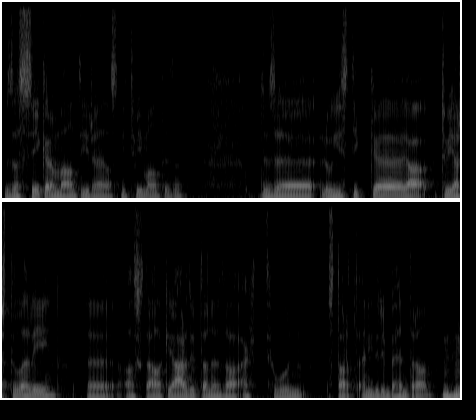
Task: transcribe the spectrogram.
Dus dat is zeker een maand hier, hè, als het niet twee maanden is. Hè. Dus eh, logistiek, eh, ja, twee jaar stilgelegen. Eh als je dat elk jaar doet, dan is dat echt gewoon start en iedereen begint eraan. Mhm.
